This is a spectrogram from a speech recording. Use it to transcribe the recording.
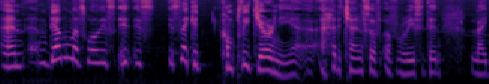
and, and the album as well is is it's like a complete journey. I, I had a chance of of revisiting like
